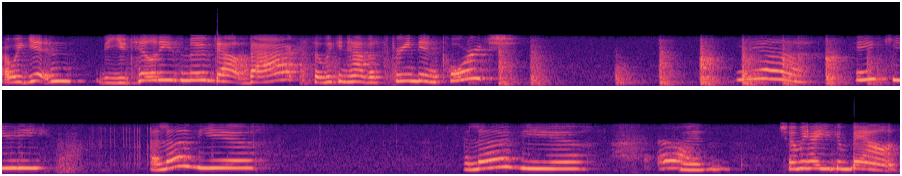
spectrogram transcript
Are we getting the utilities moved out back so we can have a screened in porch? Yeah. Hey cutie. I love you. I love you. Me how you can bounce.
